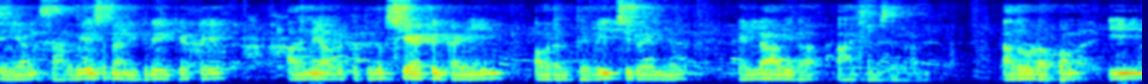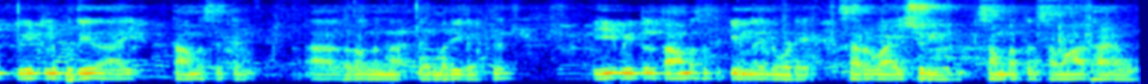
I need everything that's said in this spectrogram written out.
ചെയ്യാൻ സർവേശ്വരൻ അനുഗ്രഹിക്കട്ടെ. അതിനെ അവർക്ക് തീർച്ചയായിട്ടും കഴിയും. അവർ തെളിയിച്ചു കഴിഞ്ഞു. എല്ലാവിധ ആശംസകളും. അതോടൊപ്പം ഈ വീട്ടിൽ പുതിയതായി താമസത്തിൽ തുടങ്ങുന്ന ദമ്പതികൾക്ക് ഈ വീട്ടിൽ താമസിക്കുന്നതിലൂടെ സർവ ഐശ്വര്യവും സമ്പത്തും സമാധാനവും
